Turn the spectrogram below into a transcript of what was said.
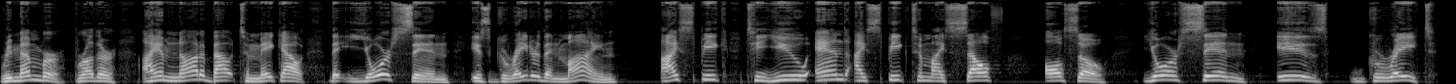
Remember, brother, I am not about to make out that your sin is greater than mine. I speak to you and I speak to myself also. Your sin is great.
